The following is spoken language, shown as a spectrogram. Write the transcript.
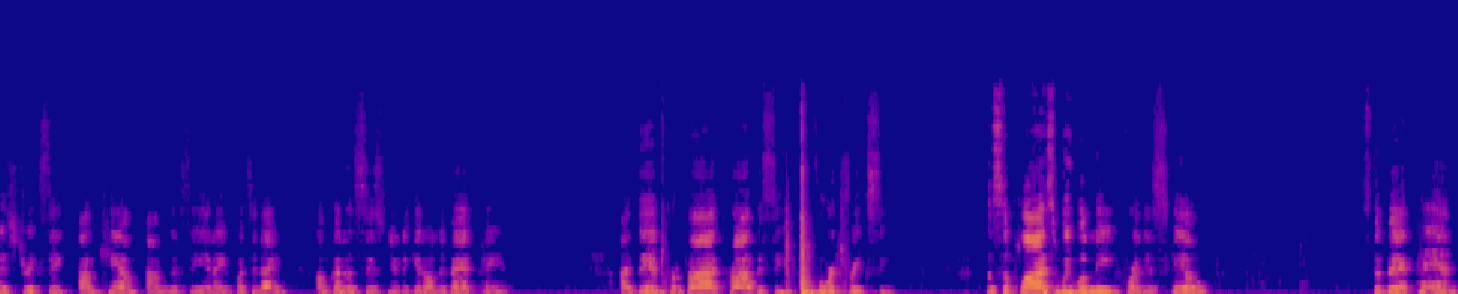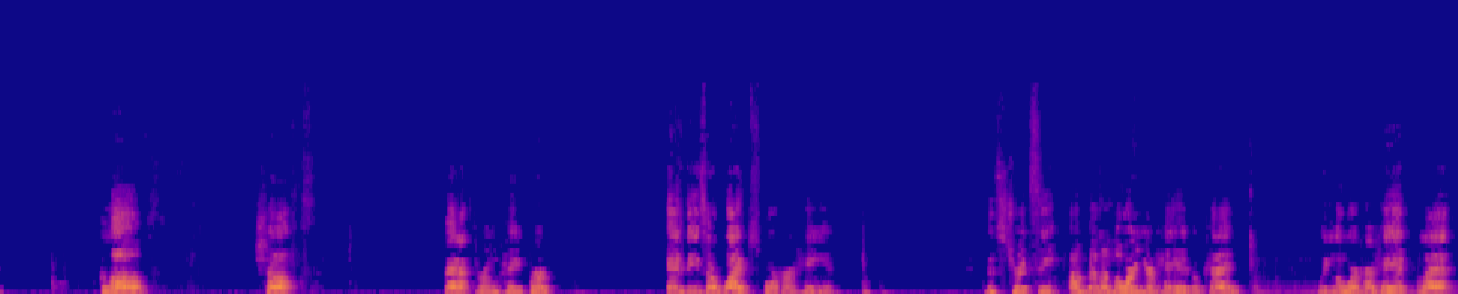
Miss Trixie. I'm Kim. I'm the CNA for today. I'm going to assist you to get on the bedpan. I then provide privacy for Trixie. The supplies we will need for this skill is the bedpan, gloves, chucks, bathroom paper, and these are wipes for her hand. Miss Trixie, I'm going to lower your head, okay? We lower her head flat.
